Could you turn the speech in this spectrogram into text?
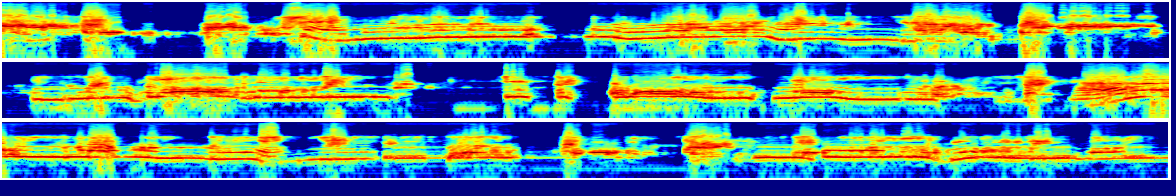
first. I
